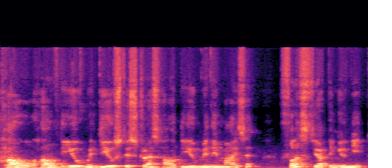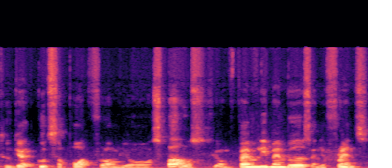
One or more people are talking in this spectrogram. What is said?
how, how do you reduce this stress? How do you minimize it? First, I think you need to get good support from your spouse, your family members, and your friends.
